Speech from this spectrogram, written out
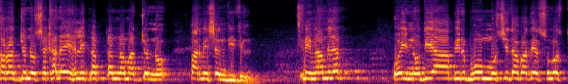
করার জন্য, সেখানেই হেলিকপ্টার নামার জন্য পারমিশন দিয়েছিলেন তিনি নামলেন। ওই নদিয়া, বীরভূম, মুর্শিদাবাদের সমস্ত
